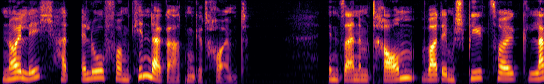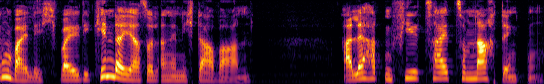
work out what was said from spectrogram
Neulich hat Ello vom Kindergarten geträumt. In seinem Traum war dem Spielzeug langweilig, weil die Kinder ja so lange nicht da waren. Alle hatten viel Zeit zum Nachdenken.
